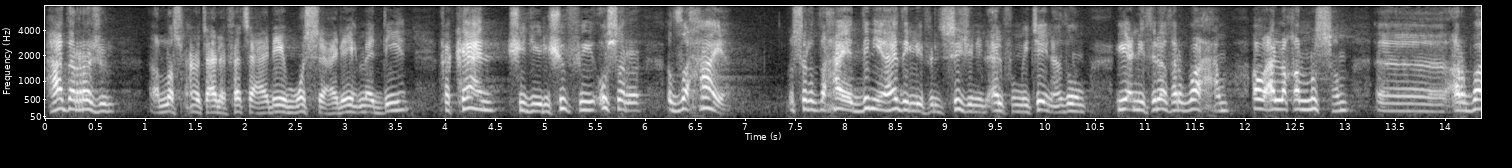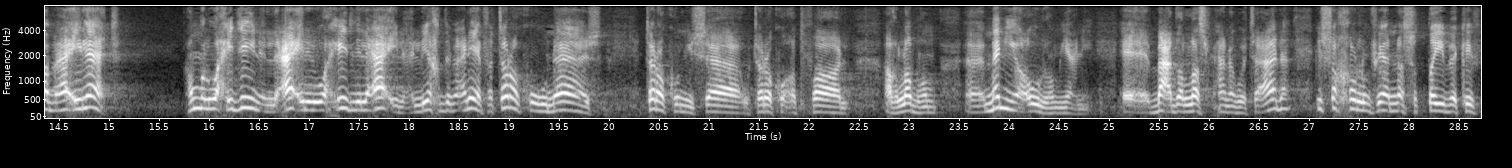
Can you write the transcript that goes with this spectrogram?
هذا الرجل الله سبحانه وتعالى فتح عليه موسع عليه ماديا فكان شو يدير؟ يشوف في أسر الضحايا. أسر الضحايا الدنيا هذه اللي في السجن ال 1200 هذوم يعني ثلاث أرباعهم أو على الأقل نصهم آه أرباب عائلات. هم الوحيدين العائل الوحيد للعائلة اللي يخدم عليه فتركوا ناس تركوا نساء وتركوا أطفال أغلبهم آه، من يعولهم يعني؟ آه، بعد الله سبحانه وتعالى يسخر لهم فيها الناس الطيبة كيف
